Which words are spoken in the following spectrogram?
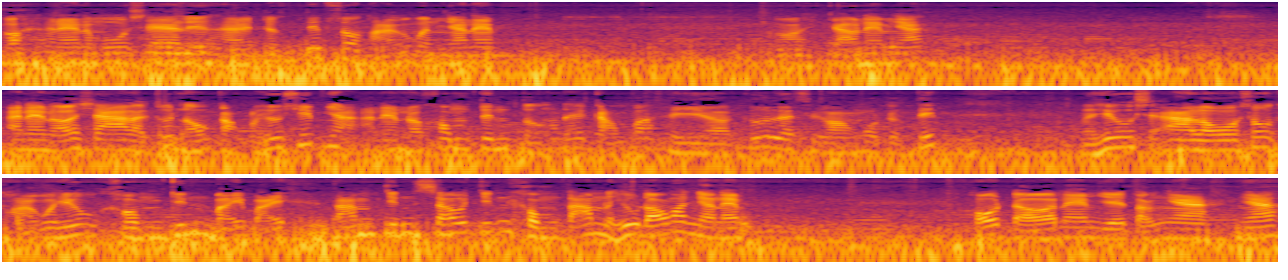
Rồi anh em nào mua xe liên hệ trực tiếp số điện thoại của mình nha anh em. Rồi chào anh em nha. Anh em ở xa là cứ nổ cọc là Hiếu ship nha. Anh em nào không tin tưởng để cọc á, thì ờ, cứ lên Sài Gòn mua trực tiếp. Là Hiếu sẽ alo số điện thoại của Hiếu 0977 896908 là Hiếu đón hết nha anh em. Hỗ trợ anh em về tận nhà nha.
